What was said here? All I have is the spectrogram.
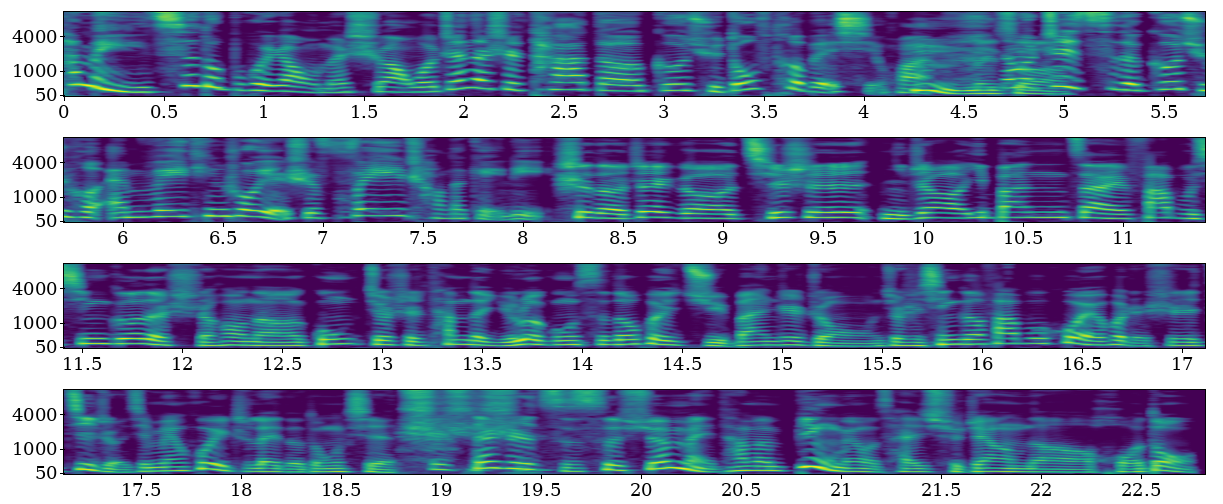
她每次都不会让我们失望。我真的是她的歌曲都特别喜欢。嗯，没错。那么这次的歌曲和 MV 听说也是非常的给力。是的，这个其实你知道，一般在发布新歌的时候呢，公就是他们的娱乐公司都会举办这种就是新歌发布会或者是记者见面会之类的东西。是是。但是此次宣美他们并没有采取这样的活动，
